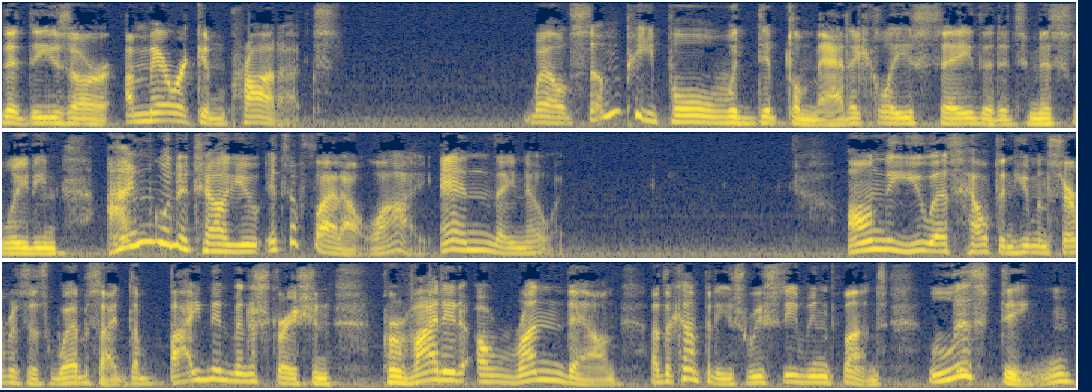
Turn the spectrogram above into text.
that these are American products, well, some people would diplomatically say that it's misleading. I'm going to tell you it's a flat out lie, and they know it. On the U.S. Health and Human Services website, the Biden administration provided a rundown of the companies receiving funds, listing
